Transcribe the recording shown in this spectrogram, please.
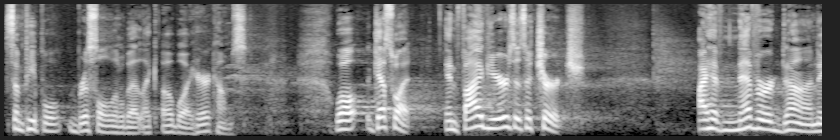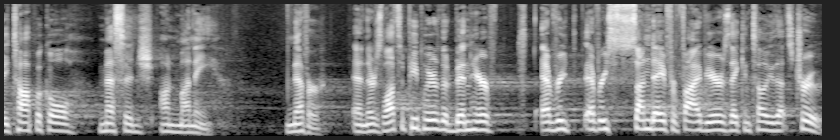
some people bristle a little bit, like, oh boy, here it comes. Well, guess what? In five years as a church, I have never done a topical message on money. Never. And there's lots of people here that have been here every, every Sunday for five years. They can tell you that's true.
